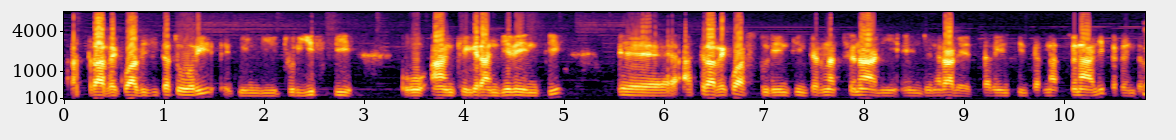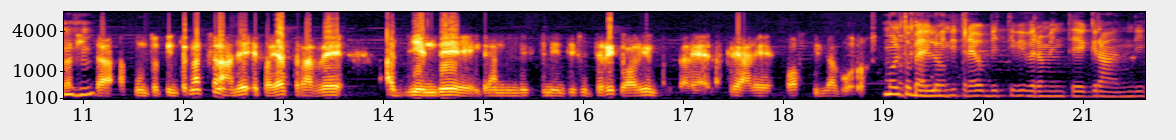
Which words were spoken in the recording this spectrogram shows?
attrarre qua visitatori e quindi turisti o anche grandi eventi, eh, attrarre qua studenti internazionali e in generale talenti internazionali per rendere Mhm. la città appunto più internazionale e poi attrarre aziende e grandi investimenti sul territorio in modo tale da creare posti di lavoro. Molto Ok, bello. Quindi tre obiettivi veramente grandi.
